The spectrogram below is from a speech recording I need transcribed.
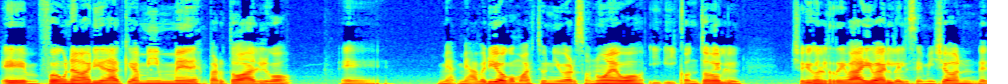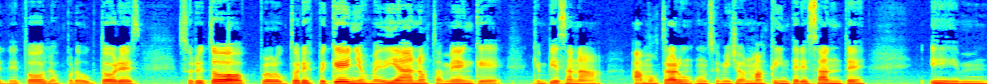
eh, fue una variedad que a mí me despertó algo, eh, me, abrió como a este universo nuevo y, y, con todo el, yo digo, el revival del semillón, de, de todos los productores, sobre todo productores pequeños, medianos también, que, que empiezan a, a mostrar un, un, semillón más que interesante. Eh,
